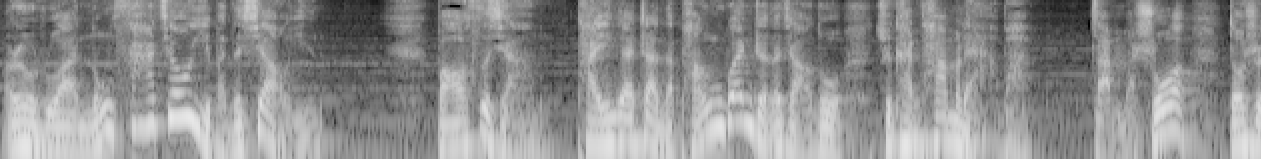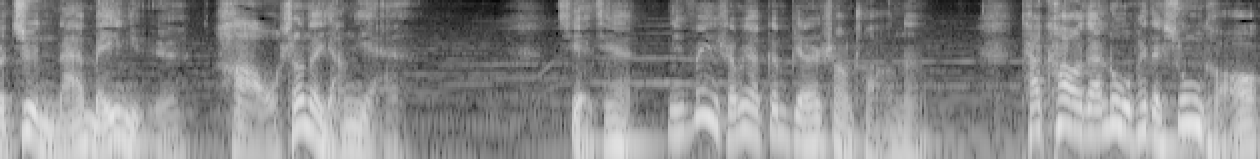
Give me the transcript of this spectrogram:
而又软浓撒娇一般的笑音。宝四想，他应该站在旁观者的角度去看他们俩吧？怎么说都是俊男美女，好生的养眼。姐姐，你为什么要跟别人上床呢？他靠在陆佩的胸口，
